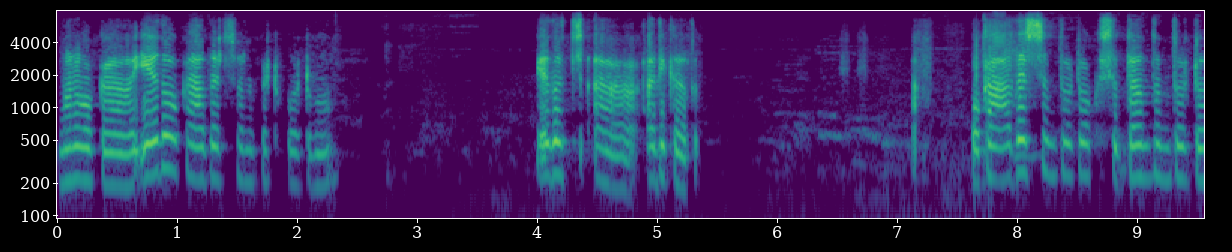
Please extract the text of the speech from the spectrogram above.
మనం ఒక ఏదో ఒక ఆదర్శాన్ని పెట్టుకోవటము ఏదో అది కాదు. ఒక ఆదర్శంతో ఒక సిద్ధాంతంతో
